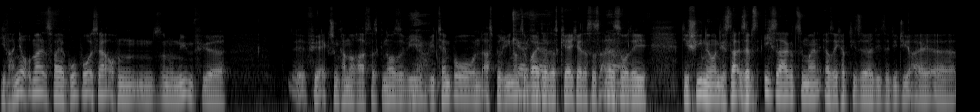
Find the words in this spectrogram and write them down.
Die waren ja auch immer, das war ja GoPro, ist ja auch ein, ein Synonym für, für Actionkameras. Das ist genauso wie, Ja. wie Tempo und Aspirin und so Kercher. weiter, das Kercher, das ist alles Ja. so die, die Schiene. Und ich, selbst ich sage zu meinen, also ich habe diese, diese DJI äh, äh,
